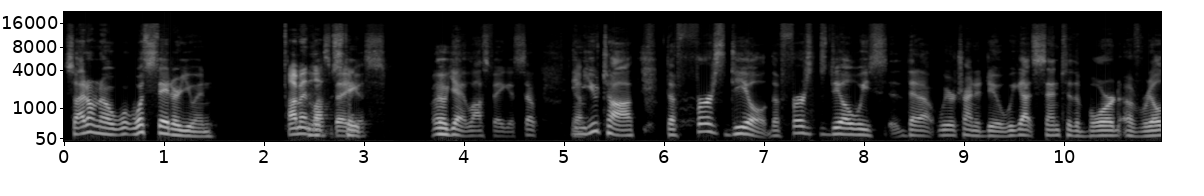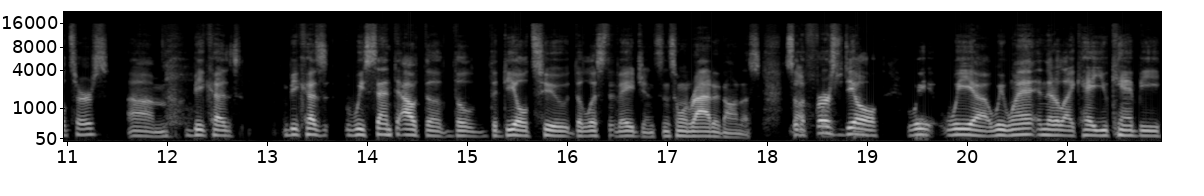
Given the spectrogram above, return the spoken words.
so I don't know what state are you in? I'm in what Las Vegas. State? Oh yeah, Las Vegas. So in yep. Utah, the first deal, the first deal we that we were trying to do, we got sent to the board of realtors um, because because we sent out the the the deal to the list of agents and someone ratted on us. So the first deal we we uh we went and they're like, "Hey, you can't be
